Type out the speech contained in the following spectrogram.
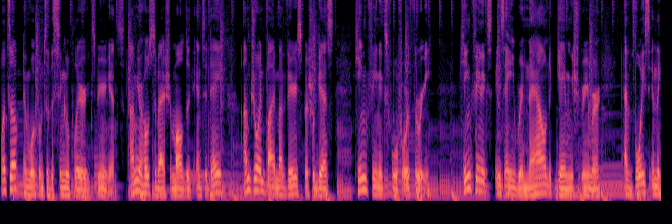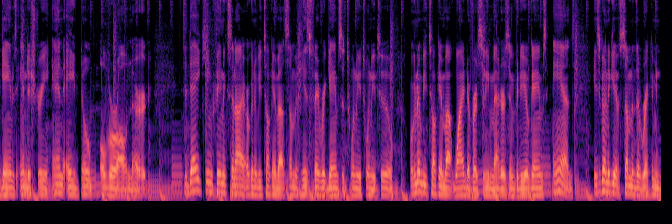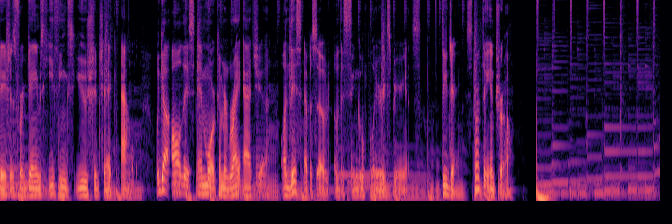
What's up, and welcome to the Single Player Experience. I'm your host, Sebastion Malden, and today I'm joined by my very special guest, King Phoenix 443. King Phoenix is a renowned gaming streamer, a voice in the games industry, and a dope overall nerd. Today, King Phoenix and I are going to be talking about some of his favorite games of 2022. We're going to be talking about why diversity matters in video games, and he's going to give some of the recommendations for games he thinks you should check out. We got all this and more coming right at you on this episode of the Single Player Experience. DJ, start the intro.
